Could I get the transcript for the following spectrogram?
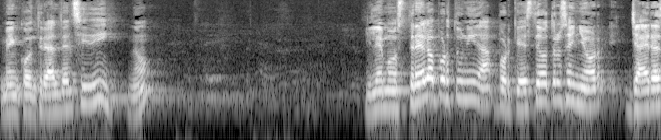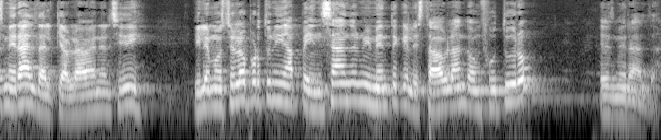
Me encontré al del CD, ¿no? Y le mostré la oportunidad, porque este otro señor ya era Esmeralda, el que hablaba en el CD. Y le mostré la oportunidad pensando en mi mente que le estaba hablando a un futuro Esmeralda.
